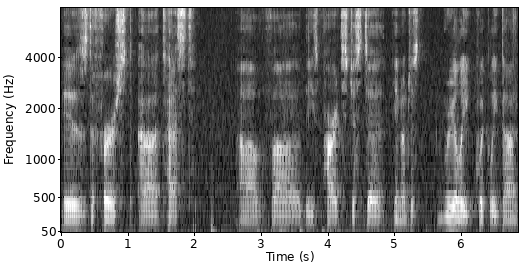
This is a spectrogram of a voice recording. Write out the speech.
is the first uh, test of uh, these parts just to, you know, just really quickly done.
